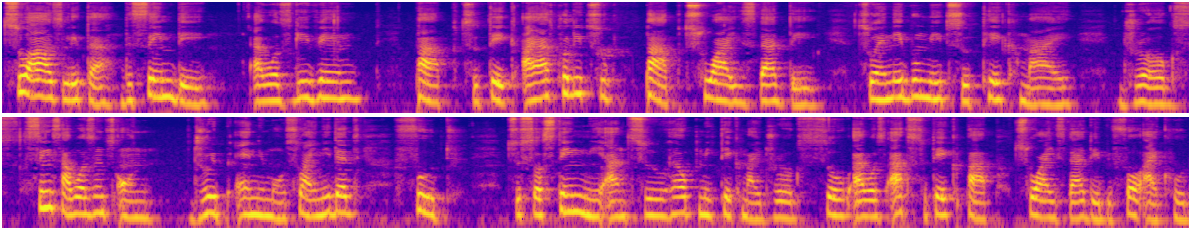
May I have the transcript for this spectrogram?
two hours later, the same day, I was given PAP to take. I actually took PAP twice that day to enable me to take my drugs since I wasn't on drip anymore. So I needed food to sustain me and to help me take my drugs. So I was asked to take PAP twice that day before I could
